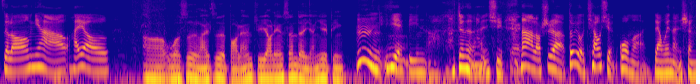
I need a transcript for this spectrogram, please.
子龙，你好。还有，啊、我是来自保良局姚连生的杨叶斌。嗯，叶斌啊，真的很含蓄。对那老师啊，都有挑选过吗？两位男生，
